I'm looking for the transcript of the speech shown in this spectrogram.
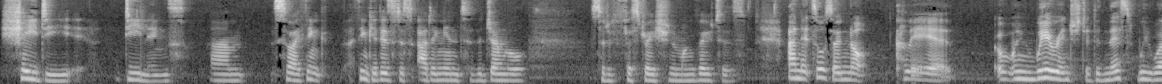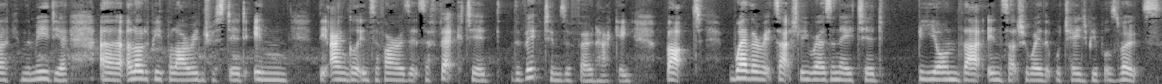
shady dealings. Um, so I think I think it is just adding into the general sort of frustration among voters. And it's also not clear I mean, we're interested in this. We work in the media. Uh, a lot of people are interested in the angle insofar as it's affected the victims of phone hacking, but whether it's actually resonated beyond that in such a way that will change people's votes,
